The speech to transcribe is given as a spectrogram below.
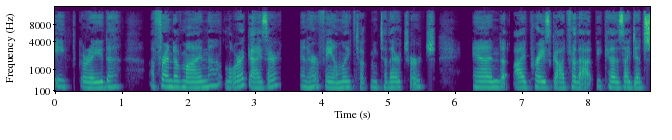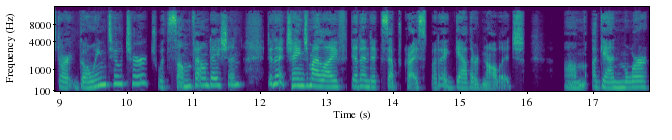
eighth grade, a friend of mine, Laura Geyser, and her family took me to their church. And I praise God for that because I did start going to church with some foundation. Didn't change my life, didn't accept Christ, but I gathered knowledge. Um, again, more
